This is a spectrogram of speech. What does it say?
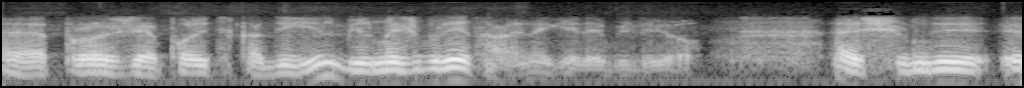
e, proje, politika değil bir mecburiyet haline gelebiliyor. E, şimdi e,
